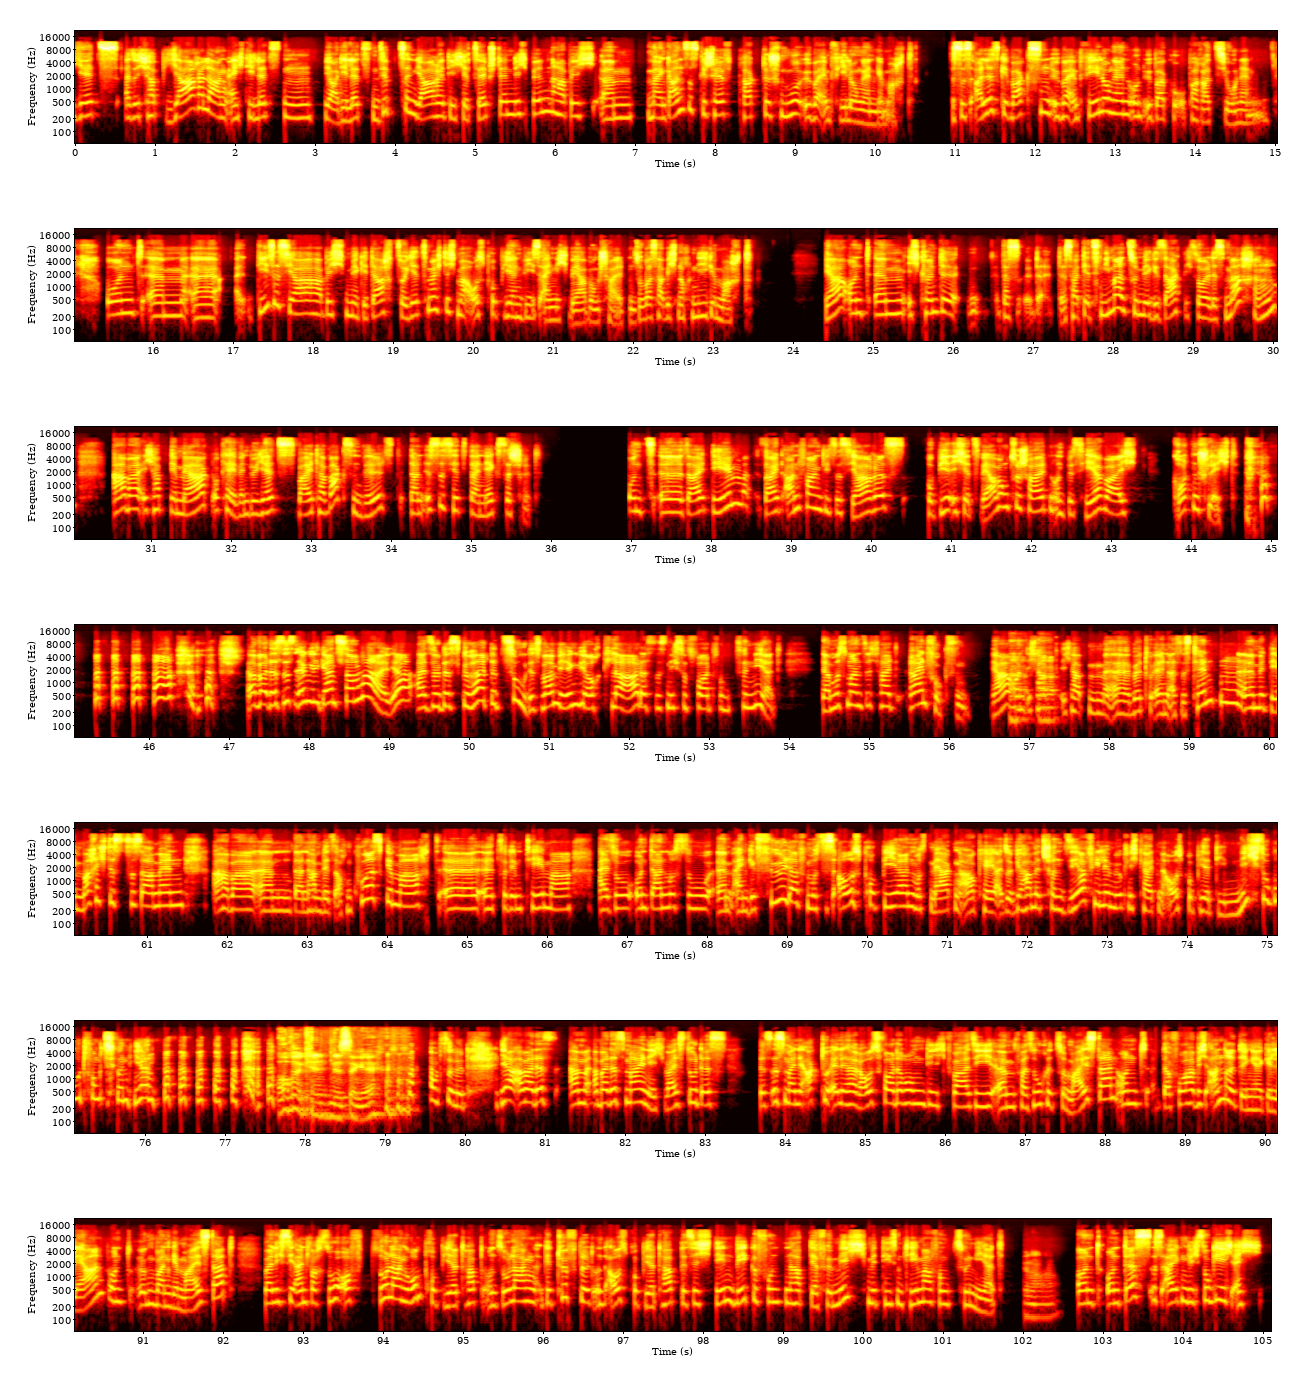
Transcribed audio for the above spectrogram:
jetzt, also ich habe jahrelang, eigentlich die letzten, ja, die letzten 17 Jahre, die ich jetzt selbstständig bin, habe ich ähm, mein ganzes Geschäft praktisch nur über Empfehlungen gemacht. Das ist alles gewachsen über Empfehlungen und über Kooperationen. Und ähm, äh, dieses Jahr habe ich mir gedacht, so jetzt möchte ich mal ausprobieren, wie ist eigentlich Werbung schalten. Sowas habe ich noch nie gemacht. Ja, und ähm, ich könnte, das, das hat jetzt niemand zu mir gesagt, ich soll das machen, aber ich habe gemerkt, okay, wenn du jetzt weiter wachsen willst, dann ist es jetzt dein nächster Schritt. Und äh, seitdem, seit Anfang dieses Jahres, probiere ich jetzt Werbung zu schalten und bisher war ich grottenschlecht. Aber das ist irgendwie ganz normal, ja. Also das gehört dazu. Das war mir irgendwie auch klar, dass das nicht sofort funktioniert da muss man sich halt reinfuchsen. Ja, und ich habe ich hab einen äh, virtuellen Assistenten, äh, mit dem mache ich das zusammen. Aber ähm, dann haben wir jetzt auch einen Kurs gemacht äh, äh, zu dem Thema. Also und dann musst du ähm, ein Gefühl dafür, musst es ausprobieren, musst merken, ah, okay, also wir haben jetzt schon sehr viele Möglichkeiten ausprobiert, die nicht so gut funktionieren. auch Erkenntnisse, gell? Absolut. Ja, aber das, ähm, aber das meine ich, weißt du, dass das ist meine aktuelle Herausforderung, die ich quasi ähm, versuche zu meistern. Und davor habe ich andere Dinge gelernt und irgendwann gemeistert, weil ich sie einfach so oft, so lange rumprobiert habe und so lange getüftelt und ausprobiert habe, bis ich den Weg gefunden habe, der für mich mit diesem Thema funktioniert. Genau. Und, und das ist eigentlich, so gehe ich eigentlich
